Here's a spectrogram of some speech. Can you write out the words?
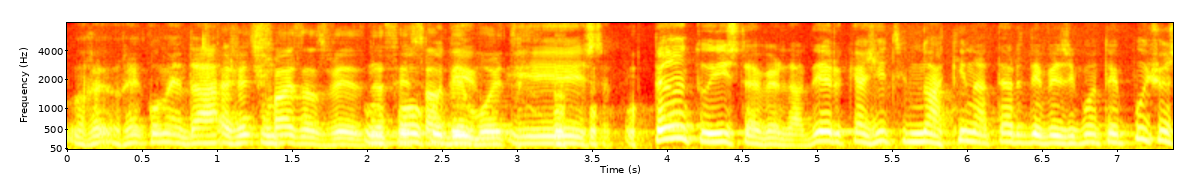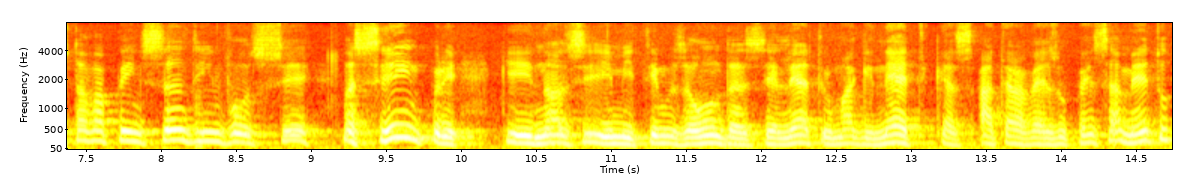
re recomendar. A gente um, faz às vezes, um né, pouco sem saber de, muito. Isso. Tanto isso é verdadeiro que a gente aqui na Terra de vez em quando tem, puxa, eu estava pensando em você, mas sempre que nós emitimos ondas eletromagnéticas através do pensamento,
